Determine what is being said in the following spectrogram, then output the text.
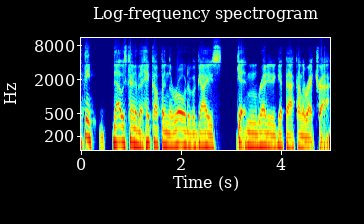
think that was kind of a hiccup in the road of a guy who's getting ready to get back on the right track.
